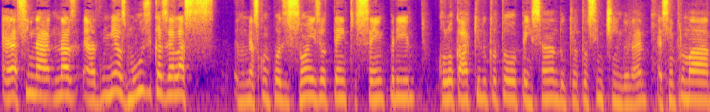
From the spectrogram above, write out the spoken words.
é assim, na, nas as minhas músicas, elas nas minhas composições eu tento sempre colocar aquilo que eu estou pensando, que eu estou sentindo, né? É sempre uma,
